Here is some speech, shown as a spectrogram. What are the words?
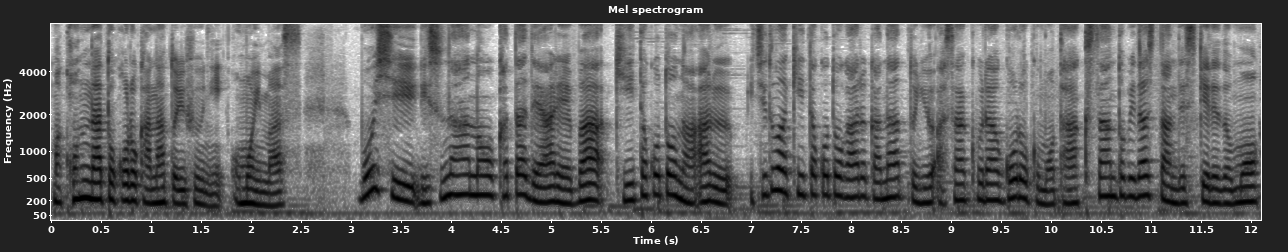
まあ、こんなところかなというふうに思います。ボイシーリスナーの方であれば聞いたことのある一度は聞いたことがあるかなという朝倉語録もたくさん飛び出したんですけれども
